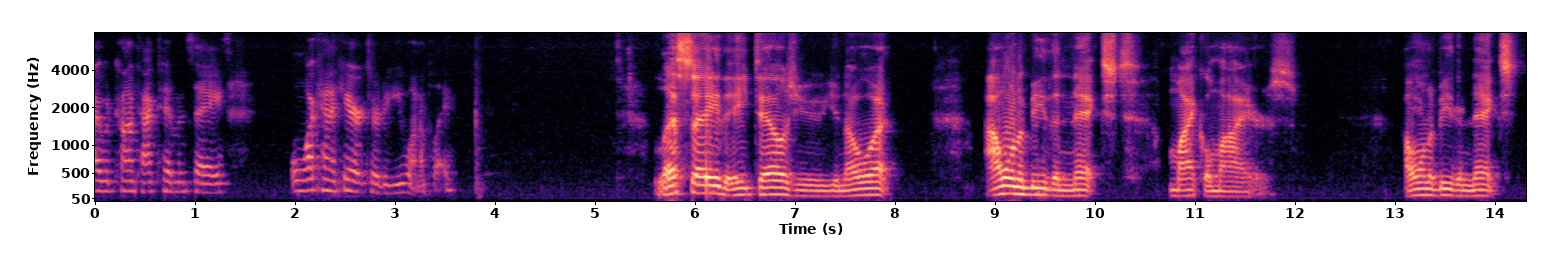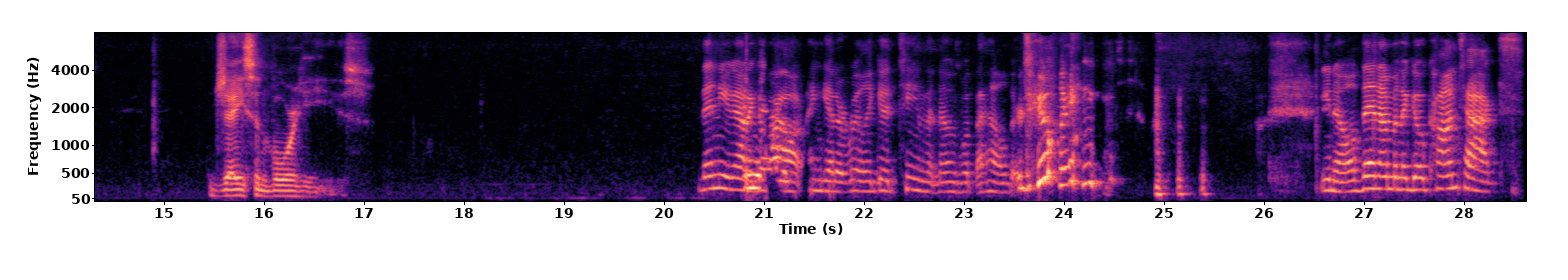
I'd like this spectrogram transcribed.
I would contact him and say, what kind of character do you want to play? Let's say that he tells you, you know what? I want to be the next Michael Myers. I want to be the next Jason Voorhees. Then you got to go out and get a really good team that knows what the hell they're doing. you know, then I'm going to go contact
